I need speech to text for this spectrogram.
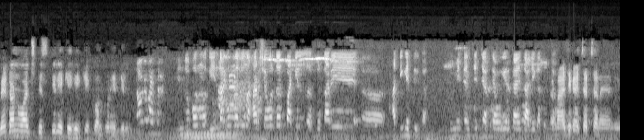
वेट ऑन वॉच दिसतील एक एक एक एक कोण कोण येतील. इंदोपूर इंदापूर मधून हर्षवर्धन पाटील तुतारी अं, हाती घेतील का? तुम्ही त्यांची चर्चा वगैरे काय झाली का तुमच्या? माझी काही चर्चा नाही आणि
